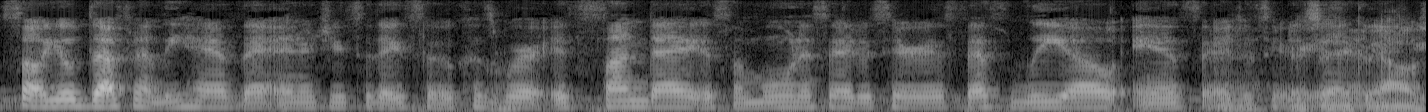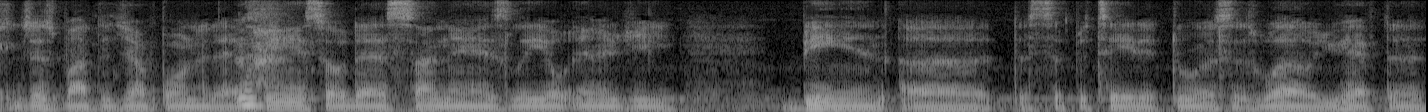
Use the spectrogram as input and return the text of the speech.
So you'll definitely have that energy today too, because we're it's Sunday, it's a moon in Sagittarius, that's Leo and Sagittarius. Exactly. I was just about to jump onto that. Being so that Sun is Leo energy being uh dissipated through us as well. You have to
